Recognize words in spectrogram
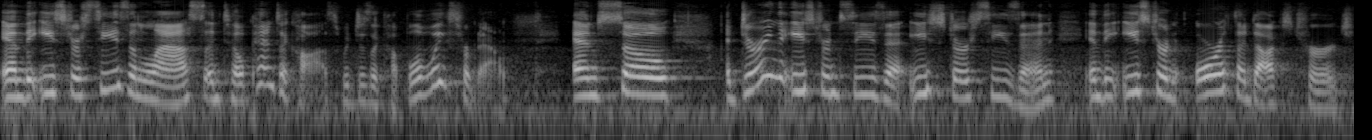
And the Easter season lasts until Pentecost, which is a couple of weeks from now. And so, during the Eastern season, Easter season, in the Eastern Orthodox Church,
